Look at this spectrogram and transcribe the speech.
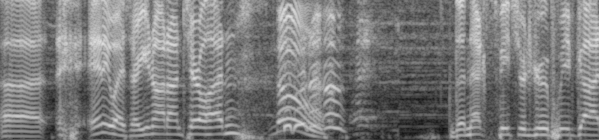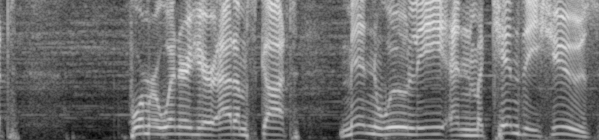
Uh, anyways, are you not on Tyrrell Hatton? No. The next featured group we've got former winner here, Adam Scott, Min Woo Lee, and Mackenzie Hughes,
